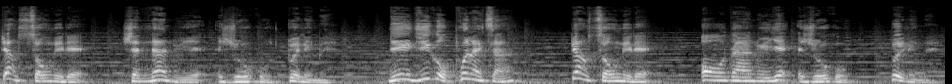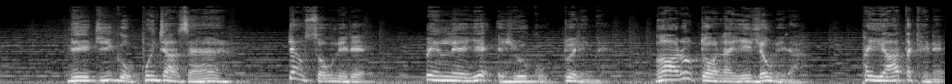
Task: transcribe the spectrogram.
ပျောက်ဆုံးနေတဲ့ရနံ့တွေရဲ့အယိုးကိုတွေ့လိမ့်မယ်။မြေကြီးကိုဖွင့်လိုက်စမ်းပျောက်ဆုံးနေတဲ့ အော်တန်တွေရဲ့အယိုးကိုတွေ့လိမ့်မယ်။မြေကြီးကိုဖွင့်ကြစမ်းပျောက်ဆုံးနေတဲ့ပင်လယ်ရဲ့အယိုးကိုတွေ့လိမ့်မယ်။ငါတို့တော်လန်ရေးလုပ်နေတာဖျားသခင်နဲ့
